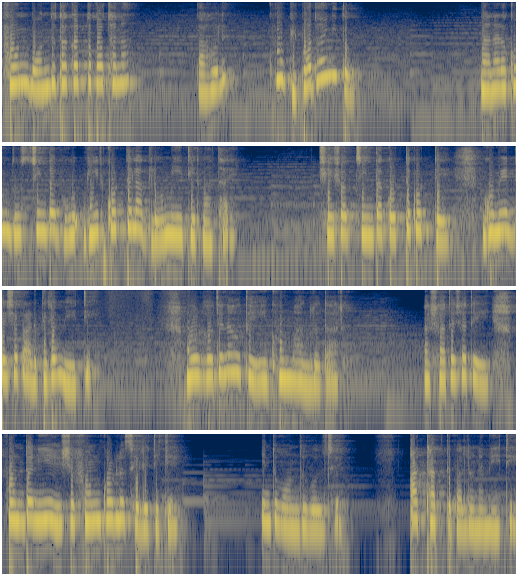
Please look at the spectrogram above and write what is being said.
ফোন বন্ধ থাকার তো কথা না। তাহলে কোনো বিপদ হয়নি তো? নানা রকম দুশ্চিন্তা ভু- ভিড় করতে লাগল মেয়েটির মাথায়। সেই সব চিন্তা করতে করতে ঘুমের দেশে পাড়ি দিল মেয়েটি। ভোর হতে না হতেই ঘুম ভাঙল তার। আর সাথে সাথেই ফোনটা নিয়ে এসে ফোন করল ছেলেটিকে। কিন্তু বন্ধ বলছে। আর থাকতে পারল না মেয়েটি।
